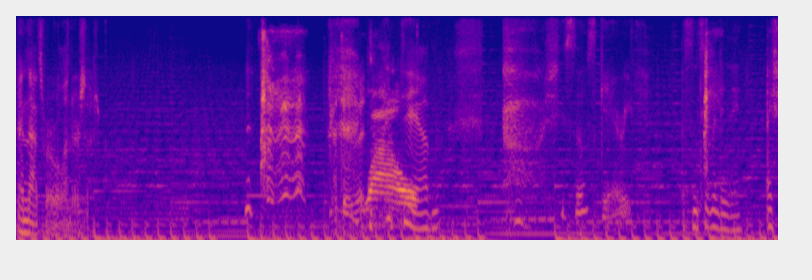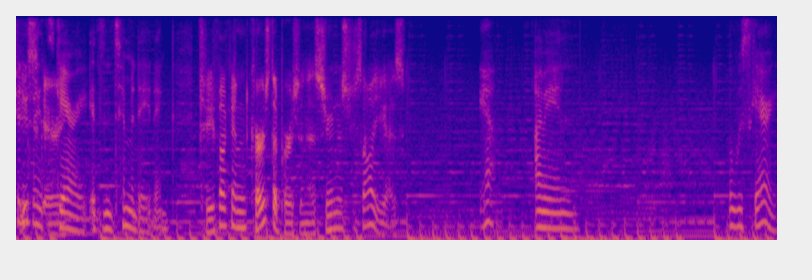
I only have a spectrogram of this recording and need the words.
And that's where we'll end our session. God damn it. Wow. Damn. She's so scary. It's intimidating. I shouldn't She's say scary. it's scary. It's intimidating. She fucking cursed a person as soon as she saw you guys. Yeah. I mean, it was scary.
